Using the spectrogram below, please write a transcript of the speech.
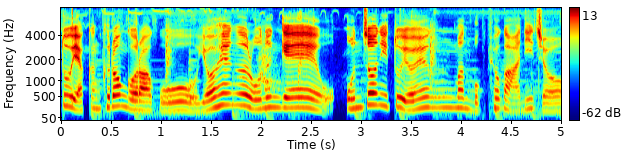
또 약간 그런 거라고 여행을 오는 게 온전히 또 여행만 목표가 아니죠.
